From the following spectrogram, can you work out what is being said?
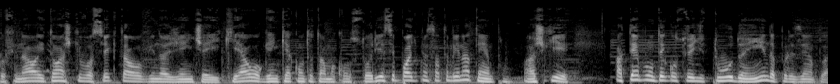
o final, então acho que você que está ouvindo a gente aí, que é alguém que quer contratar uma consultoria, você pode pensar também na Templo. Acho que a Templo não tem consultoria de tudo ainda, por exemplo.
